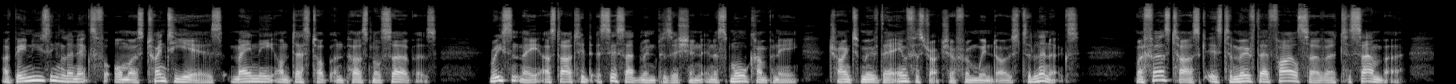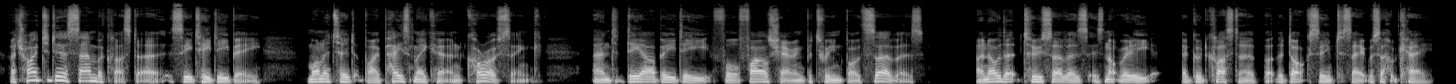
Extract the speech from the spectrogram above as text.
I've been using Linux for almost 20 years, mainly on desktop and personal servers. Recently, I started a sysadmin position in a small company trying to move their infrastructure from Windows to Linux. My first task is to move their file server to Samba. I tried to do a Samba cluster, CTDB, monitored by Pacemaker and CoroSync, and DRBD for file sharing between both servers. I know that two servers is not really a good cluster, but the docs seemed to say it was okay.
